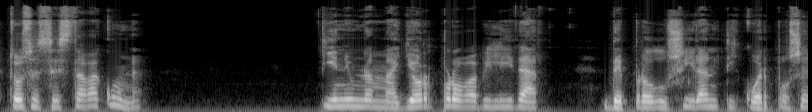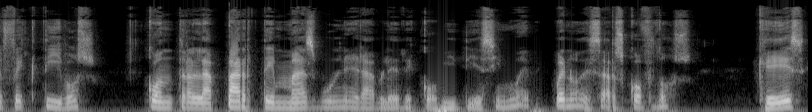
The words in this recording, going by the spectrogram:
Entonces esta vacuna tiene una mayor probabilidad de producir anticuerpos efectivos contra la parte más vulnerable de COVID-19, bueno, de SARS-CoV-2, que es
